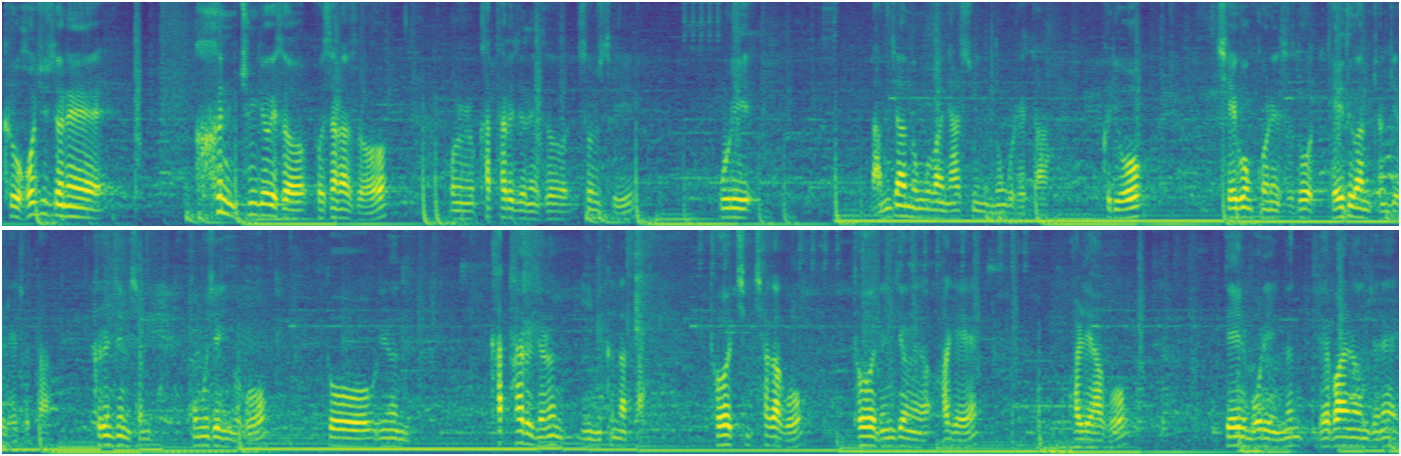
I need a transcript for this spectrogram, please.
그 호주전에 큰 충격에서 벗어나서 오늘 카타르전에서 선수들이 우리 남자 농구만이 할 수 있는 농구를 했다. 그리고 제공권에서도 대등한 경기를 해줬다. 그런 점이 참 고무적인 거고 또 우리는 카타르전은 이미 끝났다. 더 침착하고 더 냉정하게 관리하고 내일 모레 있는 레바논전에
